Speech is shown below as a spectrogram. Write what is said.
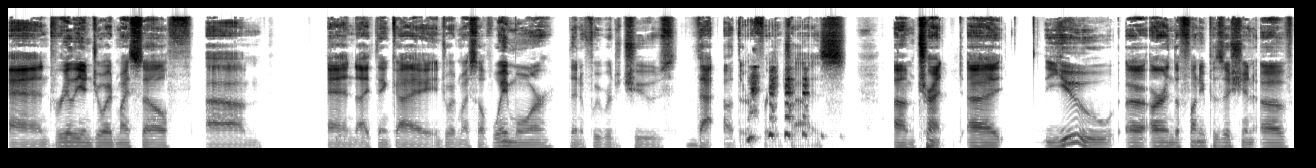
and really enjoyed myself. Um, and I think I enjoyed myself way more than if we were to choose that other franchise. Um, Trent, uh, you uh, are in the funny position of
